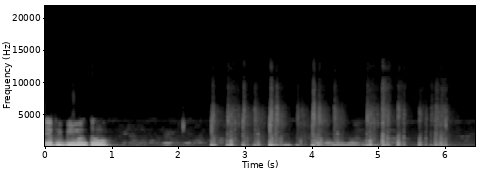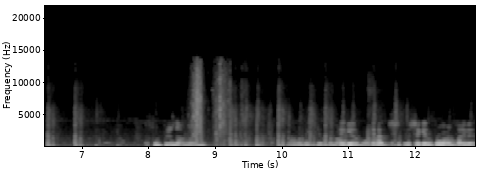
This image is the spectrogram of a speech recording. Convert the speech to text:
एफ़ भी माँगता हूँ footprint dak ngai. Lagi dekat second pro ham kat vet.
